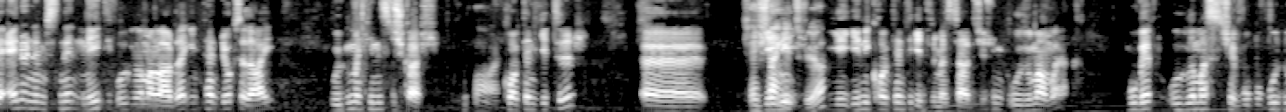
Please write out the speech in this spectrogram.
Ve en önemlisinde native uygulamalarda internet yoksa dahi uygulama kendisi çıkar. var. Content getirir. Ee, Cache'den getiriyor. ye- yeni content'i getirmez sadece. Çünkü uygulaman var. Bu web uygulaması şey, bu, bu, bu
